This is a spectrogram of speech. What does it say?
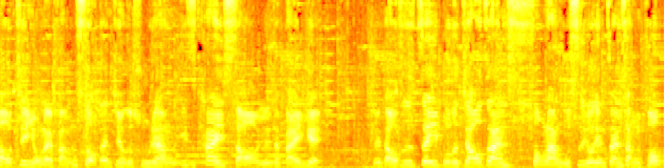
靠剑勇来防守，但剑勇的数量一直太少，有点在白给，所以导致这一波的交战，松兰武士有点占上风。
